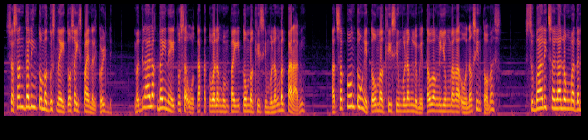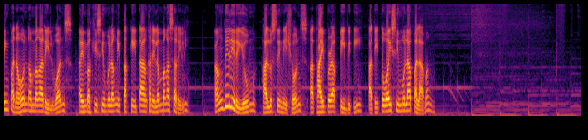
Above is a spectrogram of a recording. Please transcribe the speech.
Sa sandaling tumagos na ito sa spinal cord, maglalakbay na ito sa utak at walang humpay ito magsisimulang magparami. At sa puntong ito magsisimulang lumitaw ang iyong mga unang sintomas. Subalit sa lalong madaling panahon ang mga real ones ay magsisimulang ipakita ang kanilang mga sarili. Ang delirium, hallucinations at hyperactivity at ito ay simula pa lamang.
